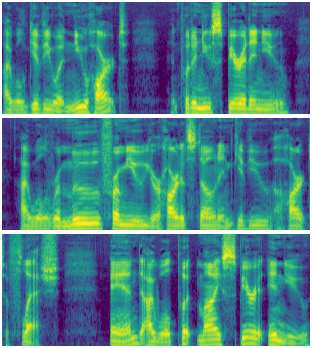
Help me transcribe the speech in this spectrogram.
I will give you a new heart and put a new spirit in you. I will remove from you your heart of stone and give you a heart of flesh. And I will put my spirit in you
